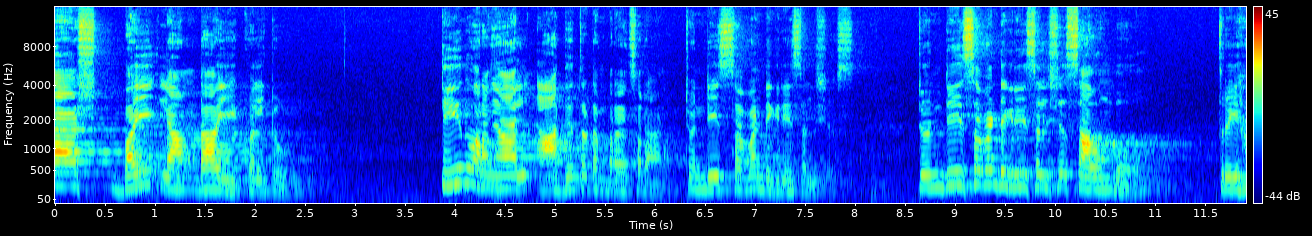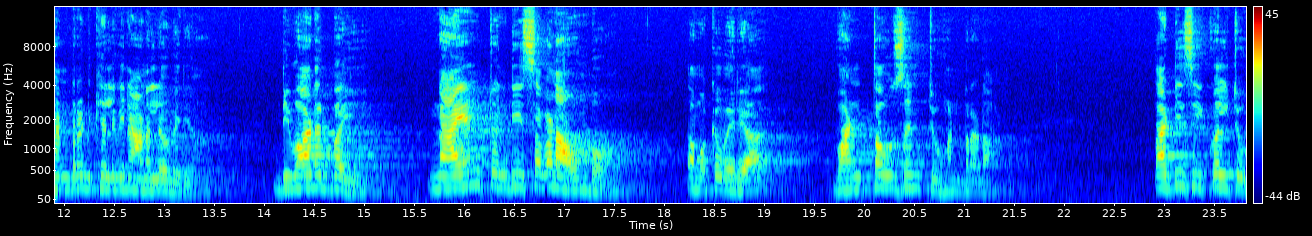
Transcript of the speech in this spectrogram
dash by lambda equal to T എന്ന് പറഞ്ഞാൽ ആദ്യത്തെ ടെമ്പറേച്ചറാണ് twenty seven degree Celsius twenty seven degree Celsius ആവുമ്പോൾ ത്രീ ഹൺഡ്രഡ് കെൽവിൻ ആണല്ലോ വരിക. Divided by nine twenty seven ആവുമ്പോൾ നമുക്ക് വരിക വൺ തൗസൻഡ് ടു ഹൺഡ്രഡ് ആണ്. That is equal to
